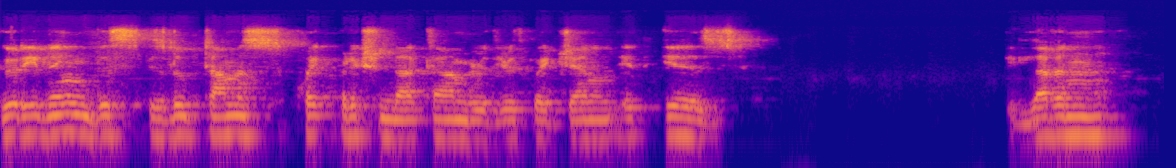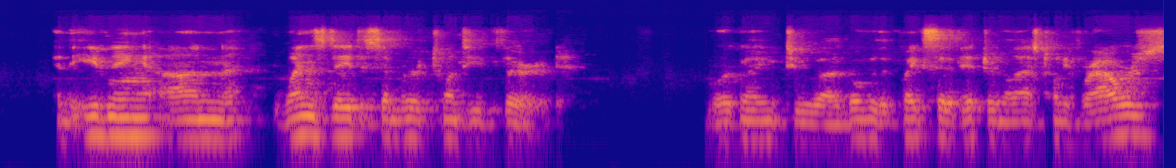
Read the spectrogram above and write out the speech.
Good evening. This is Luke Thomas, QuakePrediction.com here at the Earthquake Channel. It is 11 in the evening on Wednesday, December 23rd. We're going to uh, go over the quakes that have hit during the last 24 hours,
